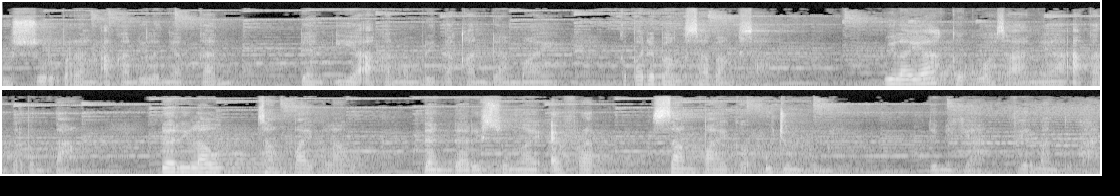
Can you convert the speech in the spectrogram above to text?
Gusur perang akan dilenyapkan dan ia akan memberitakan damai kepada bangsa-bangsa wilayah kekuasaannya akan terbentang dari laut sampai ke laut dan dari sungai Efrat sampai ke ujung bumi. Demikian firman Tuhan.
